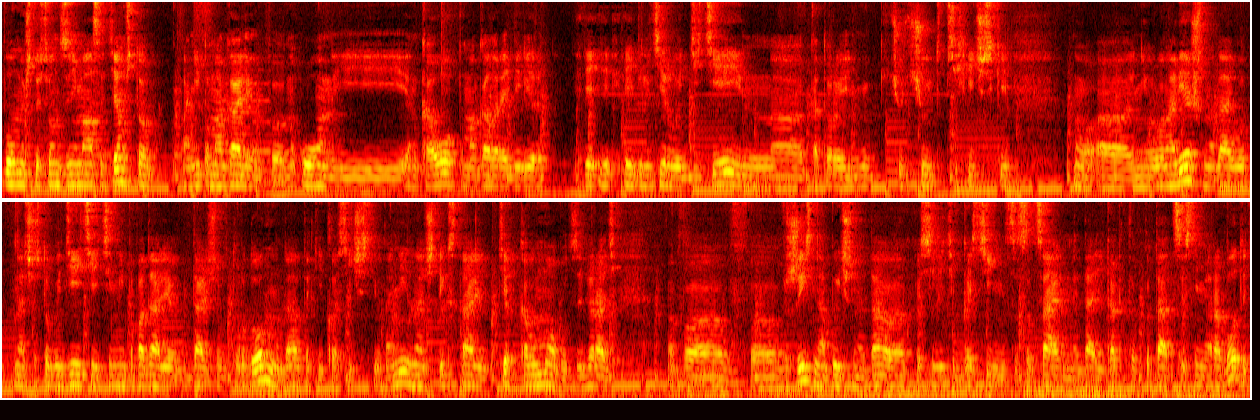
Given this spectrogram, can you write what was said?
помощь, то есть он занимался тем, что они помогали, ну, он и НКО помогал реабилитировать, реабилитировать детей, которые чуть-чуть психически ну, э, неуравновешенно, да, и вот, значит, чтобы дети эти не попадали дальше в трудом, да, такие классические, вот они, значит, их стали, тех, кого могут, забирать в, в, в жизнь обычную, да, поселить в гостинице социальные, да, и как-то пытаться с ними работать.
